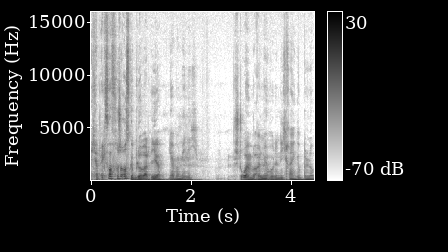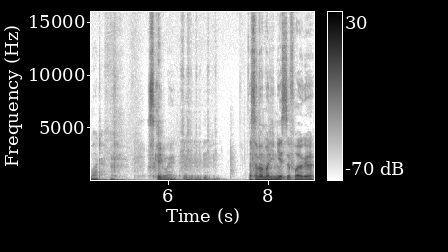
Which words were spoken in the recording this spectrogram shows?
Ich habe extra frisch ausgeblubbert hier. Ja, bei mir nicht. Stroh haben wir Bei alle. mir wurde nicht reingeblubbert. Das kriegen wir hin. Lass einfach mal die nächste Folge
